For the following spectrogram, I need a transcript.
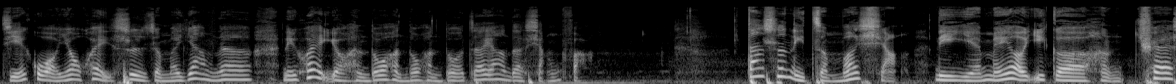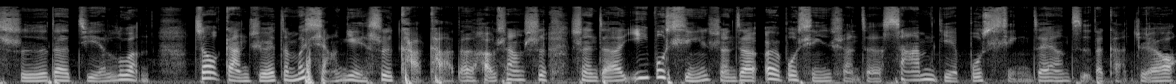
结果又会是怎么样呢？你会有很多很多很多这样的想法，但是你怎么想，你也没有一个很确实的结论，就感觉怎么想也是卡卡的，好像是选择一不行，选择二不行，选择三也不行，这样子的感觉哦。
